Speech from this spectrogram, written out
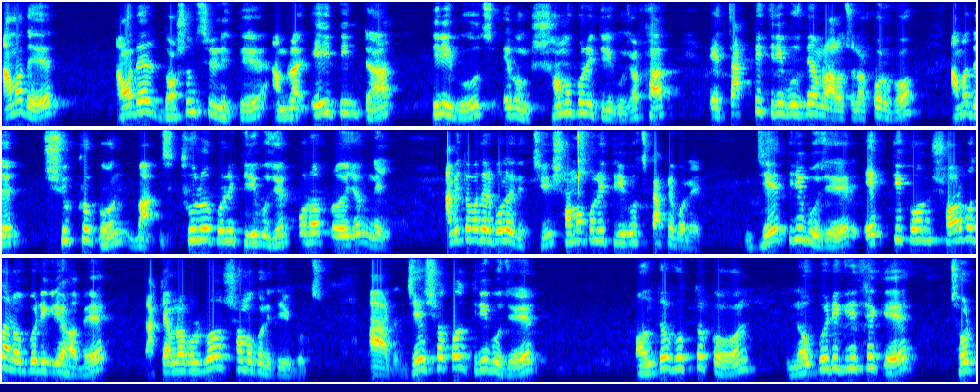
আমাদের আমাদের দশম শ্রেণীতে আমরা এই তিনটা ত্রিভুজ এবং সমকোণী ত্রিভুজ, অর্থাৎ এই চারটি ত্রিভুজ নিয়ে আমরা আলোচনা করব। আমাদের সূক্ষ্মকোণ বা স্থূলকোণী ত্রিভুজের কোনো প্রয়োজন নেই। আমি তোমাদের বলে দিচ্ছি, সমকোণী ত্রিভুজ কাকে বলে? যে ত্রিভুজের একটি কোণ সর্বদা নব্বই ডিগ্রি হবে, তাকে আমরা বলব সমকোণী ত্রিভুজ। আর যে সকল ত্রিভুজের অন্তর্ভুক্ত কোণ নব্বই ডিগ্রি থেকে ছোট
